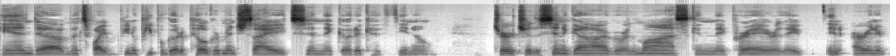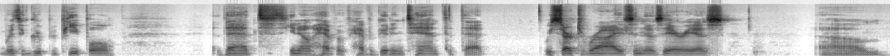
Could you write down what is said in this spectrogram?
and uh, that's why you know people go to pilgrimage sites and they go to you know church or the synagogue or the mosque and they pray or they in, are in a, with a group of people that you know have a have a good intent that that we start to rise in those areas. Um,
